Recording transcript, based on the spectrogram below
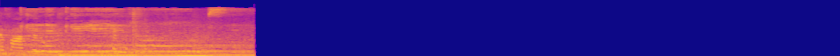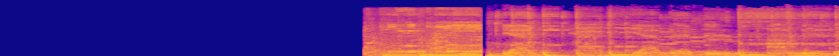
ऐसे पाँच के रुपये Yeah, yeah, baby. Ah, baby.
